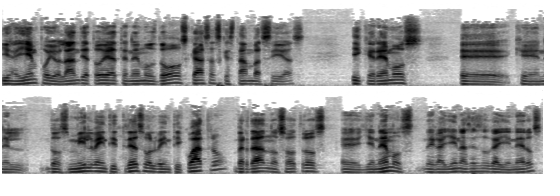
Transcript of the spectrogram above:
Y ahí en Poyolandia todavía tenemos dos casas que están vacías y queremos eh, que en el 2023 o el 24, ¿verdad? Nosotros eh, llenemos de gallinas esos gallineros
